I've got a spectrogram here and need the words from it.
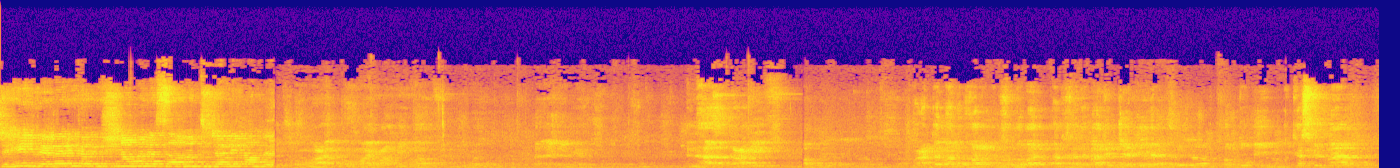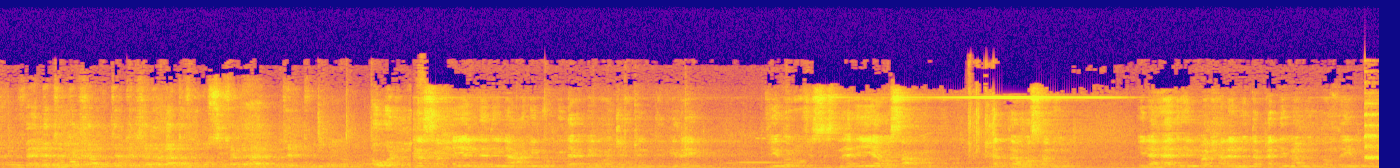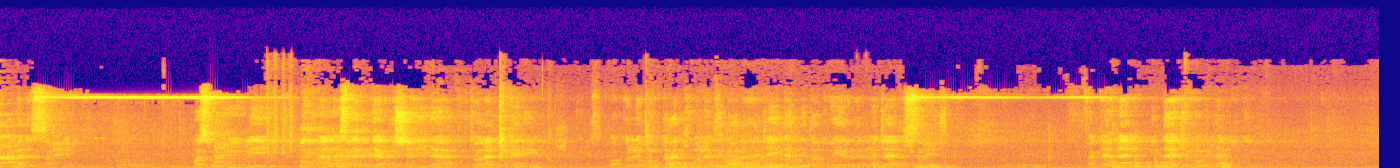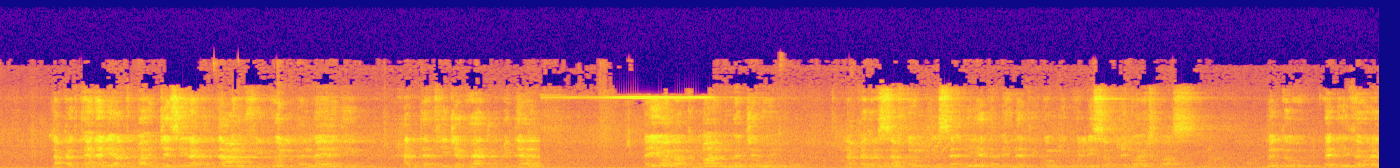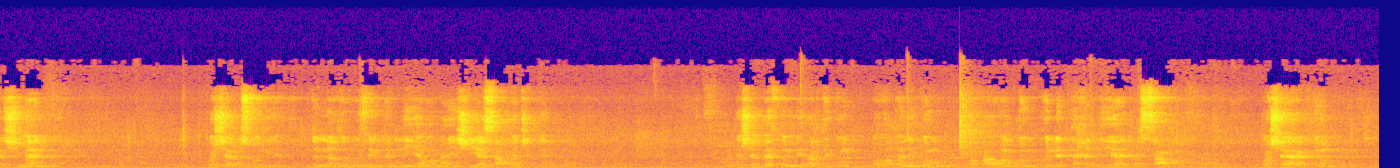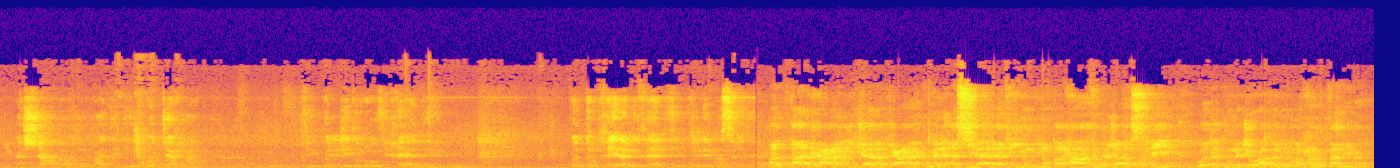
شهيد ريبيريكا كوشنامنا ساغن تجاري نامبر وما الدول الاجنبيه. ان هذا التعريف وعندما نقارن الخدمات الجديده تطلب بكسب المال فان تلك الخ- تلك الخدمات تفقد صفتها تلك اول الصحية الذين عملوا بدأب وجهد كبيرين في ظروف استثنائية وصعبة حتى وصلوا إلى هذه المرحلة المتقدمة من تنظيم العمل الصحي واسمحوا لي أن أستذكر الشهيدة الدكتورة لكريم وكلكم تعرفون اعتبارها جيدا لتطوير المجال الصحي فكان نتاجهم أن لقد كان لأطباء الجزيرة الدعم في كل الميادين حتى في جبهات القتال. أيها الأطباء الممجدون لقد رسختم إنسانية مهنتكم بكل صدق وإخلاص. منذ بدء ثورة شمال وشرق سوريا. ضمن ظروف أمنية ومعيشية صعبة جدا. تشبثتم بأرضكم ووطنكم وقاومتم كل التحديات الصعبة. وشاركتم الشعب والمقاتلين والجرحى في كل ظروف حياتهم. كنتم خير مثال في كل الأصعدة القادرة على الإجابة على كل الأسئلة التي يمكن طرحها في المجال الصحي وتكون جوابا للمرحلة القادمة.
